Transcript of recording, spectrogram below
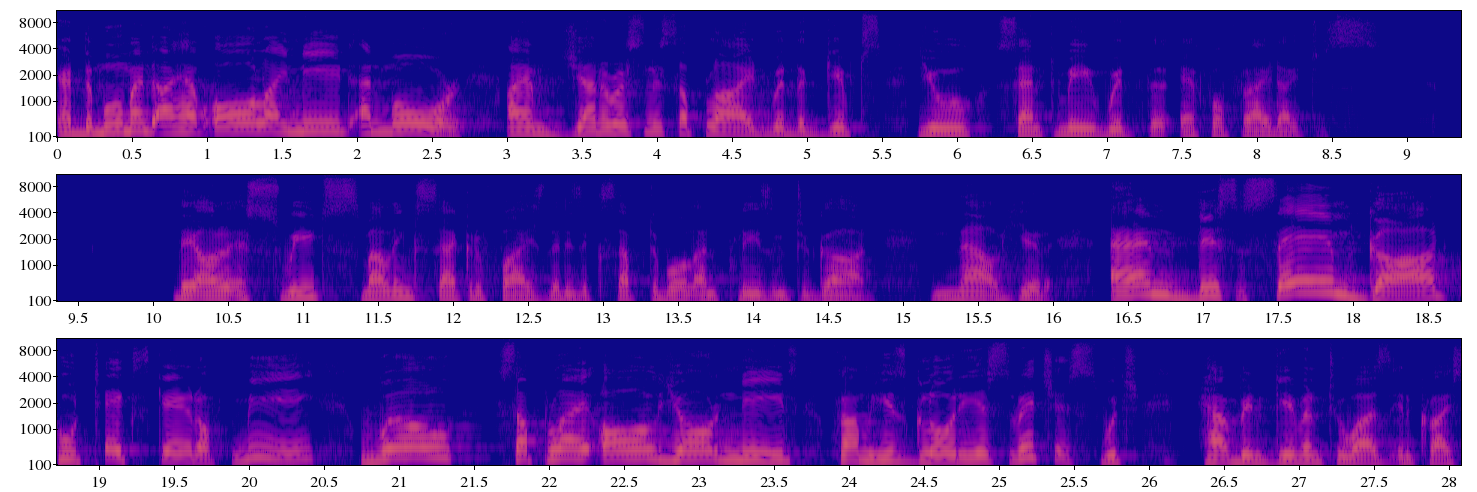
At the moment, I have all I need and more. I am generously supplied with the gifts you sent me with the Epaphroditus. They are a sweet smelling sacrifice that is acceptable and pleasing to God. Now, here, and this same God who takes care of me will supply all your needs from his glorious riches, which have been given to us in Christ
